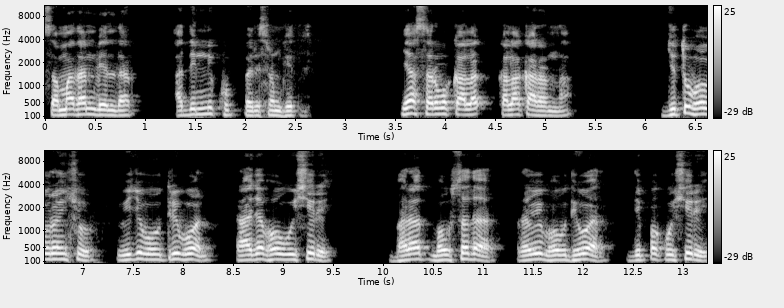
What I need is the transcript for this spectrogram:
समाधान बेलदार आदींनी खूप परिश्रम घेतले. या सर्व कला कलाकारांना जितूभाऊ रणशूर विजूभाऊ त्रिभुवन राजाभाऊ उशिरे भरत भाऊ सदर रवी भाऊ धिवर दीपक उशिरे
